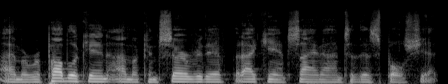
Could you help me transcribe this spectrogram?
I'm a Republican, I'm a conservative, but I can't sign on to this bullshit.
